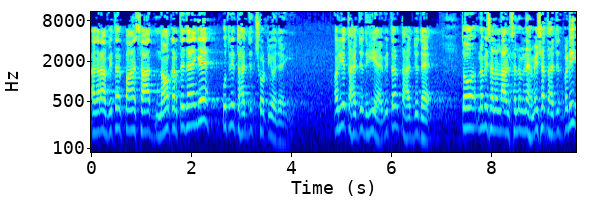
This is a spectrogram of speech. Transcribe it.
اگر آپ وطر پانچ سات نو کرتے جائیں گے، اتنی تحجد چھوٹی ہو جائے گی۔ اور یہ تحجد ہی ہے، وطر تحجد ہے۔ تو نبی صلی اللہ علیہ وسلم نے ہمیشہ تحجد پڑھی،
